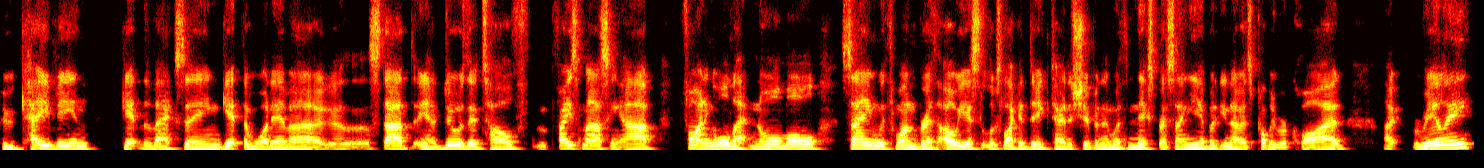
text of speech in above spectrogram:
who cave in, get the vaccine, get the whatever, uh, start, you know, do as they're told, face masking up, finding all that normal, saying with one breath, oh, yes, it looks like a dictatorship. And then with the next breath saying, yeah, but, you know, it's probably required. Like, really?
